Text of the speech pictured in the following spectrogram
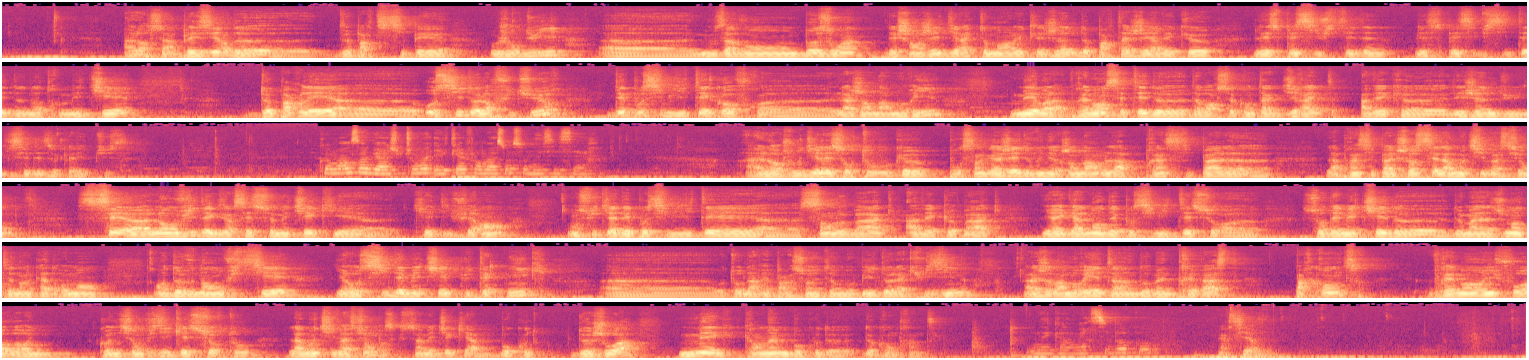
Alors c'est un plaisir de, de participer aujourd'hui. Euh, nous avons besoin d'échanger directement avec les jeunes, de partager avec eux les spécificités de, les spécificités de notre métier, de parler euh, aussi de leur futur, des possibilités qu'offre la gendarmerie. Mais voilà, vraiment c'était d'avoir ce contact direct avec euh, les jeunes du lycée des Eucalyptus. Comment s'engage-t-on et quelles formations sont nécessaires? Alors je vous dirais surtout que pour s'engager et devenir gendarme, la principale, euh, la principale chose c'est la motivation. C'est euh, l'envie d'exercer ce métier qui est, qui est différent. Ensuite il y a des possibilités sans le bac, avec le bac. Il y a également des possibilités sur, sur des métiers de, de management et d'encadrement en devenant officier. Il y a aussi des métiers plus techniques euh, autour de la réparation automobile, de la cuisine. La gendarmerie est un domaine très vaste. Par contre, vraiment, il faut avoir une condition physique et surtout la motivation parce que c'est un métier qui a beaucoup de joie mais quand même beaucoup de, de contraintes. D'accord, merci beaucoup. Merci à vous.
